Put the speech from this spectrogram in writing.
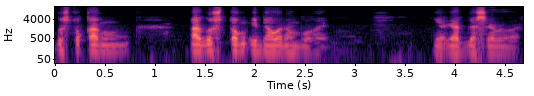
gusto kang uh, gustong idawan ang buhay. Yeah, God bless everyone.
